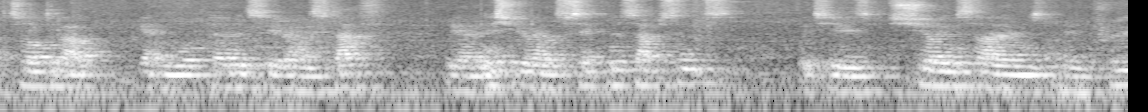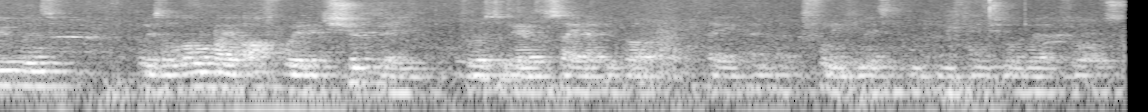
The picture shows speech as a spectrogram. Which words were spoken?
I've talked about getting more permanency around staff. We have an issue around sickness absence, which is showing signs of improvement, but is a long way off where it should be for us to be able to say that we've got a, a fully committed and functional workforce.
